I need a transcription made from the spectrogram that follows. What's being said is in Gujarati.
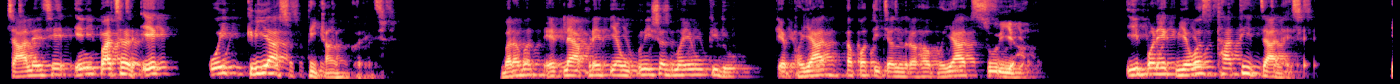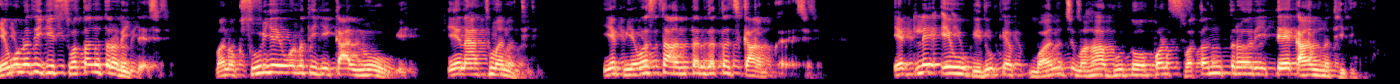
ચાલે છે. એની પાછળ એક કોઈ ક્રિયાશક્તિ કામ કરે છે. બરાબર? એટલે આપણે ત્યાં ઉપનિષદમાં એવું કીધું કે ભયાત તપતિ ચંદ્ર ભયાત સૂર્ય. એ પણ એક વ્યવસ્થાથી ચાલે છે. એવું નથી કે સ્વતંત્ર રીતે છે. માનો સૂર્ય એવો નથી કે કાલ ન ઉગે. એના હાથમાં નથી. એક વ્યવસ્થા અંતર્ગત જ કામ કરે છે. એટલે એવું કીધું કે પંચ મહાભૂતો પણ સ્વતંત્ર રીતે કામ નથી કરતા.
